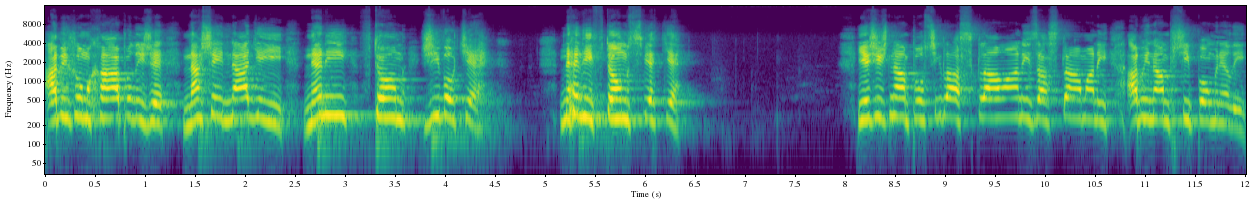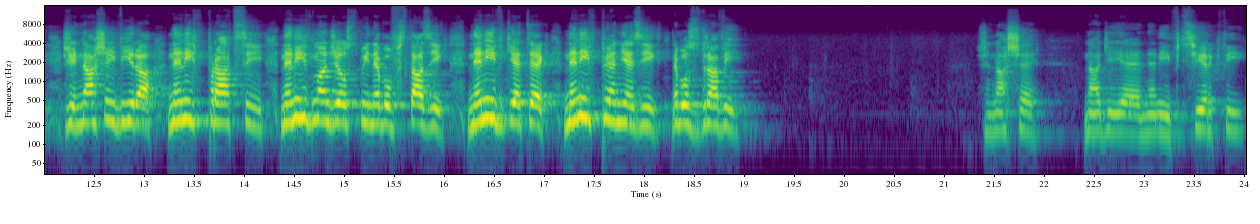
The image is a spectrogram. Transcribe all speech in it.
Abychom chápali, že naše naději není v tom životě, není v tom světě. Ježíš nám posílá zklámaný za aby nám připomněli, že naše víra není v práci, není v manželství nebo v stazích, není v dětech, není v penězích nebo zdraví. Že naše naděje není v církvi,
